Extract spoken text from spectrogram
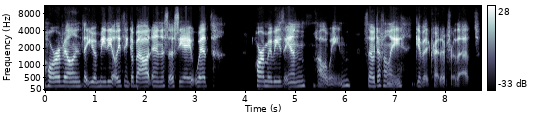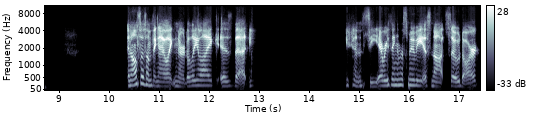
horror villains that you immediately think about and associate with horror movies and Halloween. So definitely give it credit for that. And also something I like nerdily like is that you can see everything in this movie is not so dark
